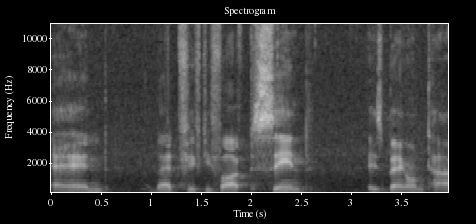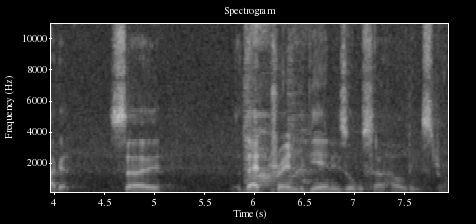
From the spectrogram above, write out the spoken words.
and that 55% is bang on target. So that trend again is also holding strong.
